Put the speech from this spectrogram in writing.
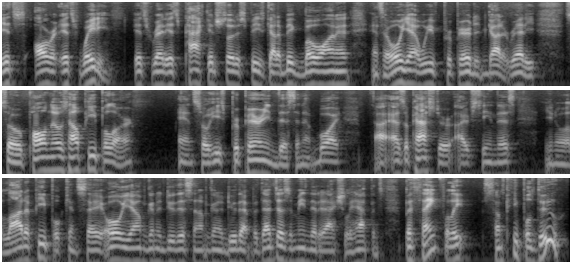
it's already it's waiting it's ready. It's packaged, so to speak. It's got a big bow on it, and say, "Oh yeah, we've prepared it and got it ready." So Paul knows how people are, and so he's preparing this. And uh, boy, uh, as a pastor, I've seen this. You know, a lot of people can say, "Oh yeah, I'm going to do this and I'm going to do that," but that doesn't mean that it actually happens. But thankfully, some people do.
